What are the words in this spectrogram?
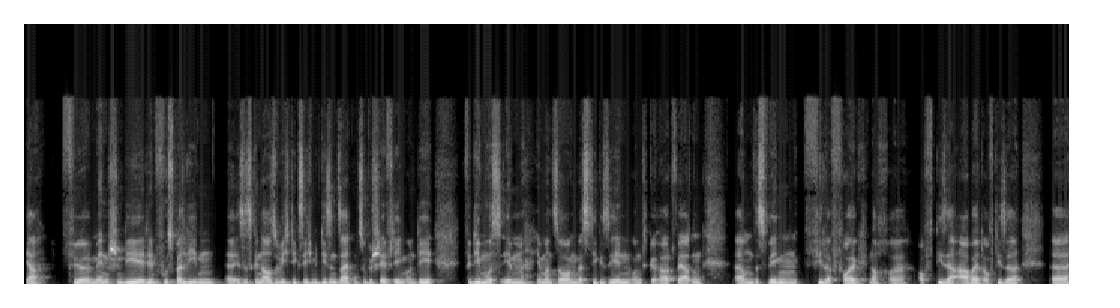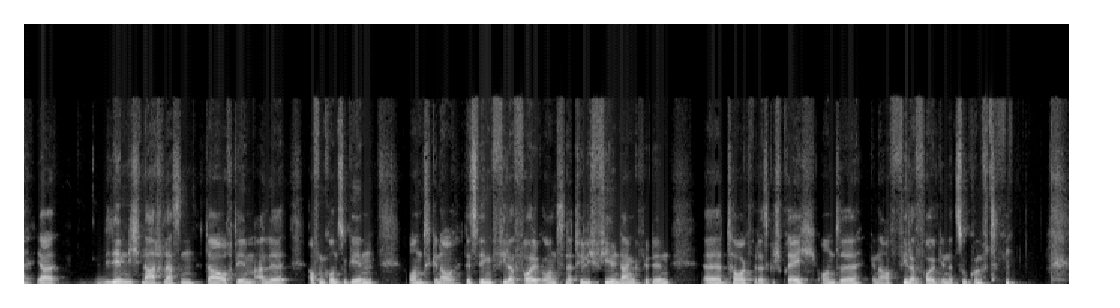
ja, für Menschen, die den Fußball lieben, äh, ist es genauso wichtig, sich mit diesen Seiten zu beschäftigen und die, für die muss eben jemand sorgen, dass die gesehen und gehört werden. Ähm, deswegen viel Erfolg noch äh, auf dieser Arbeit, auf dieser, äh, ja, dem nicht nachlassen, da auch dem alle auf den Grund zu gehen. Und genau, deswegen viel Erfolg und natürlich vielen Dank für den äh, Talk, für das Gespräch und äh, genau, viel Erfolg in der Zukunft.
